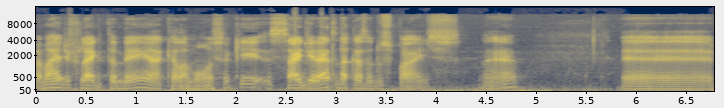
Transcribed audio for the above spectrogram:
é uma red flag também é aquela moça que sai direto da casa dos pais, né? É,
